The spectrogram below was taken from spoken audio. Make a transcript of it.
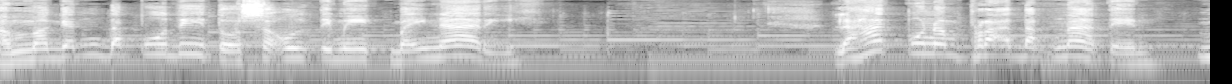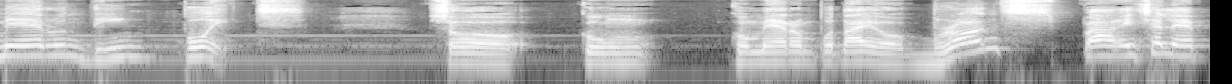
Ang maganda po dito sa ultimate binary, lahat po ng product natin meron ding points. So, kung kung meron po tayo bronze package sa left,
